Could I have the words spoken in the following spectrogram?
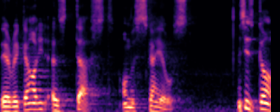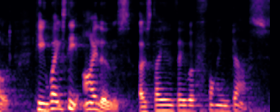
They're regarded as dust on the scales. This is God. He weighs the islands as though they were fine dust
